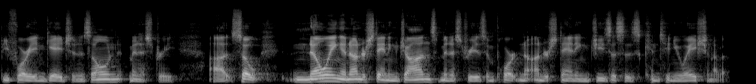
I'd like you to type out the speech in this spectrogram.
before he engaged in his own ministry. Uh, so knowing and understanding John's ministry is important to understanding Jesus' continuation of it.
